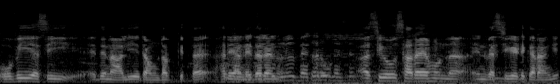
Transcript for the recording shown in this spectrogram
ਉਹ ਵੀ ਅਸੀਂ ਇਹਦੇ ਨਾਲ ਹੀ ਰਾਉਂਡ ਅਪ ਕੀਤਾ ਹੈ। ਹਰਿਆਣੇ ਦਾ ਰਹਿਣ ਅਸੀਂ ਉਹ ਸਾਰਾ ਹੁਣ ਇਨਵੈਸਟੀਗੇਟ ਕਰਾਂਗੇ।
